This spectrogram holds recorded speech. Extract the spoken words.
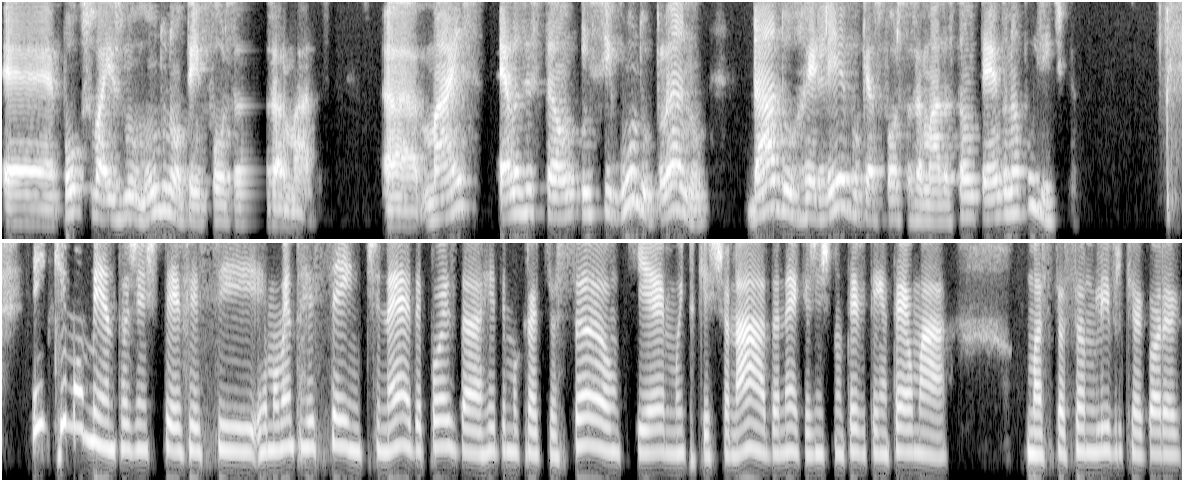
é, poucos países no mundo não têm forças armadas, uh, mas elas estão em segundo plano, dado o relevo que as forças armadas estão tendo na política. Em que momento a gente teve esse momento recente, né? Depois da redemocratização, que é muito questionada, né? Que a gente não teve, tem até uma uma citação no livro que agora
